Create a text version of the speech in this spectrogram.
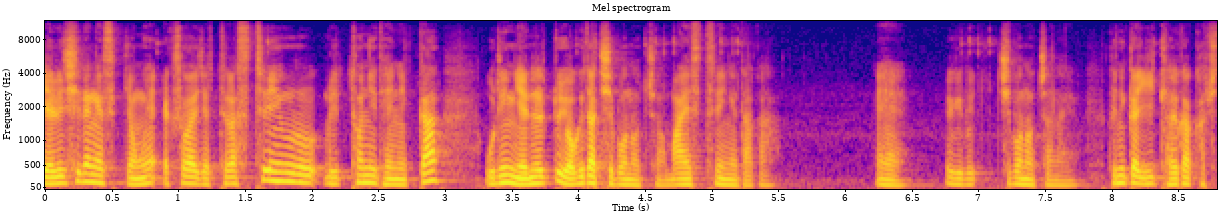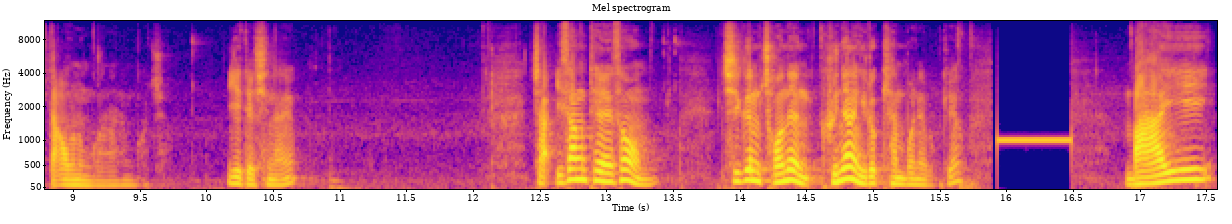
얘를 실행했을 경우에 XYZ가 string으로 return이 되니까 우리는 얘를 또 여기다 집어넣죠 my string에다가 예, 여기로 집어넣잖아요 그러니까 이 결과값이 나오는 거라는 거죠 이해되시나요? 자, 이 상태에서 지금 저는 그냥 이렇게 한번 해볼게요. my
